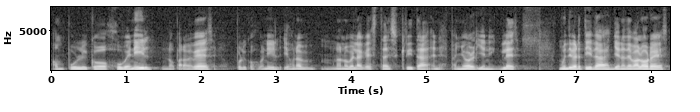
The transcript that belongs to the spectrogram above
a un público juvenil, no para bebés, público juvenil, y es una, una novela que está escrita en español y en inglés. Muy divertida, llena de valores,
